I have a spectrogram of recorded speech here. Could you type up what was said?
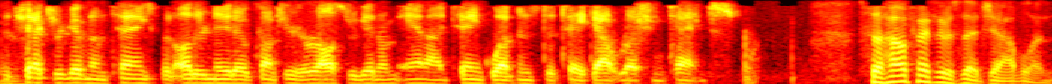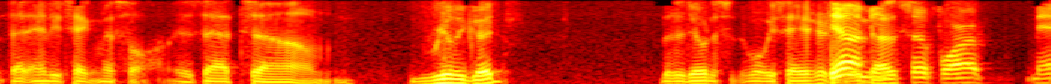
the Czechs are giving them tanks, but other NATO countries are also giving them anti-tank weapons to take out Russian tanks. So how effective is that Javelin, that anti-tank missile? Is that um, really good? Does it do what what we say it, Yeah, it I mean, does? so far ma-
